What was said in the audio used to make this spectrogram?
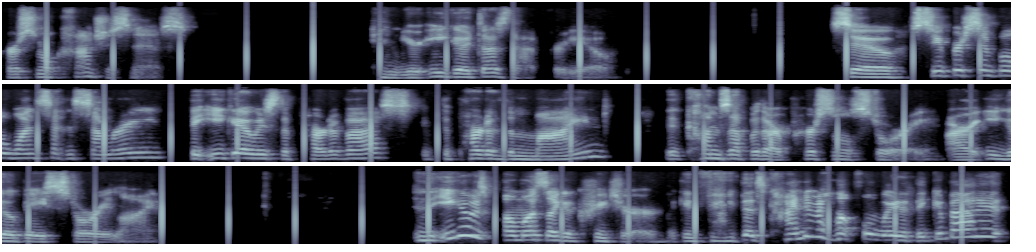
personal consciousness. And your ego does that for you. So, super simple one sentence summary the ego is the part of us, the part of the mind that comes up with our personal story, our ego based storyline. And the ego is almost like a creature. Like, in fact, that's kind of a helpful way to think about it,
